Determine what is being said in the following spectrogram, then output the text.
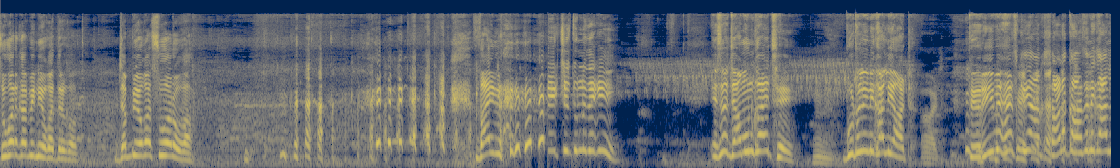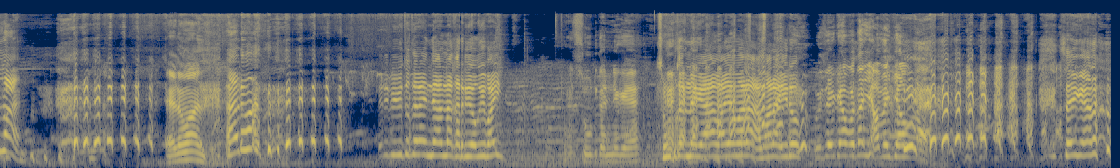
शुगर कभी नहीं होगा तेरे को। जब भी होगा शुगर होगा। भाई एक चीज़ तुमने देखी? इसने जामुन खाए छे गुठली निकाली आठ। आठ। तेरी बहस की आँख साड़ा कहाँ से निकाल रहा है? एडवांस एडवांस तेरी बीवी तो तेरा इंतज़ार ना कर रही होगी भाई। शूट करने गया है। शूट करने गया है भाई हमारा हमारा हीरो। उसे क्या पता यहाँ पे क्या हुआ है। सही कह रहा हूँ।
